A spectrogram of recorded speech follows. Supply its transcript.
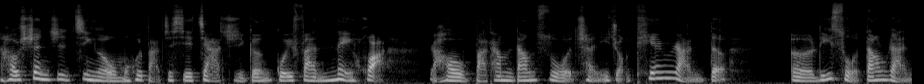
然后甚至进而我们会把这些价值跟规范内化，然后把它们当做成一种天然的。呃，理所当然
